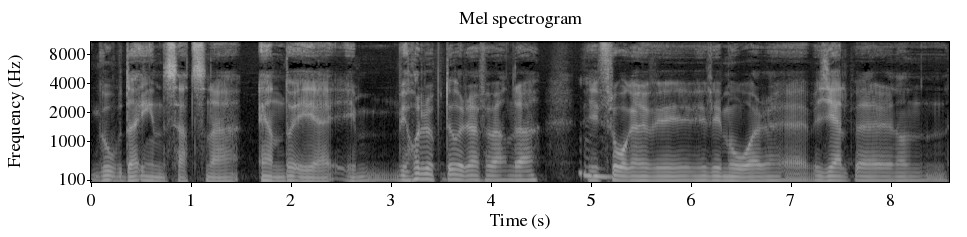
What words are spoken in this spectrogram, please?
goda insatserna ändå är... I, vi håller upp dörrar för varandra. Vi Mm. frågar hur vi, hur vi mår. eh, Vi hjälper någon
